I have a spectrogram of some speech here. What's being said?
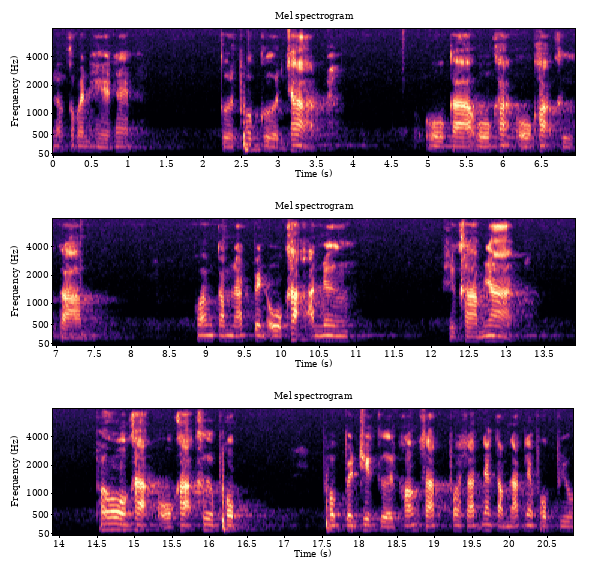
แล้วก็เป็นเหตุให้เกิดพบเกิดชาติ โอกาโอคะโอคะคือกาม ความกำนัดเป็นโอคะอันหนึ่ง คือคามยากพระโอคะโอคะคือพบ พบเป็นที่เกิดของสัตว์เพราะสัตว์ยังกำนัดเนี่ยพบอยู่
